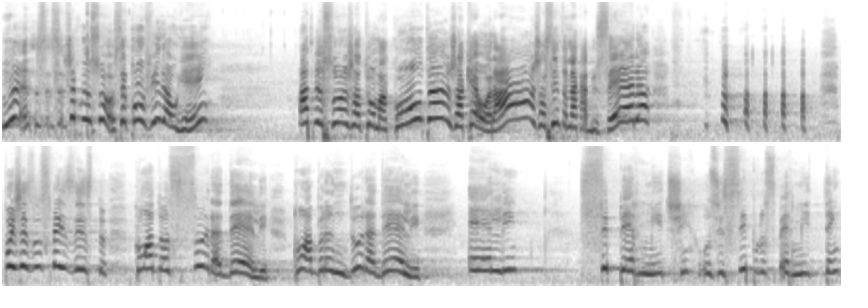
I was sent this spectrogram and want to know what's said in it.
É, você já pensou? Você convida alguém, a pessoa já toma conta, já quer orar, já senta na cabeceira. pois Jesus fez isto com a doçura dele, com a brandura dele. Ele se permite, os discípulos permitem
